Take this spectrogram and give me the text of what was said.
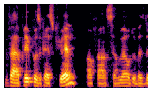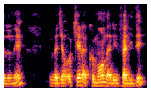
va appeler PostgreSQL, enfin un serveur de base de données, va dire OK la commande elle est validée.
